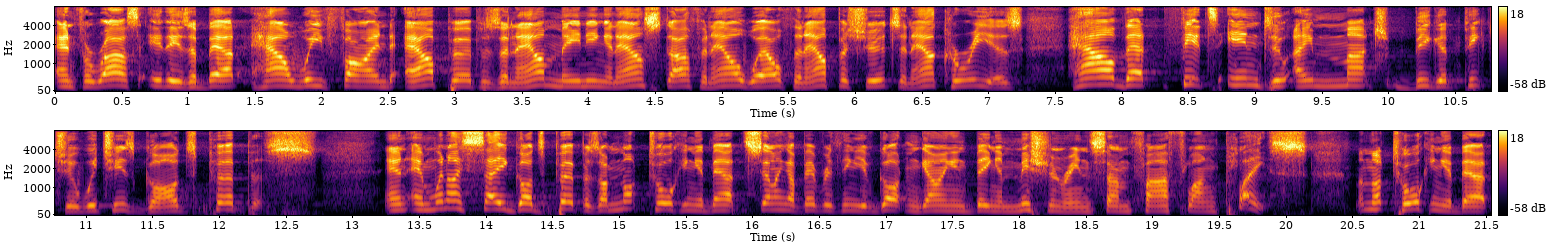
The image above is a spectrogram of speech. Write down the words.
And for us, it is about how we find our purpose and our meaning and our stuff and our wealth and our pursuits and our careers, how that fits into a much bigger picture, which is God's purpose. And, and when I say God's purpose, I'm not talking about selling up everything you've got and going and being a missionary in some far flung place. I'm not talking about,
